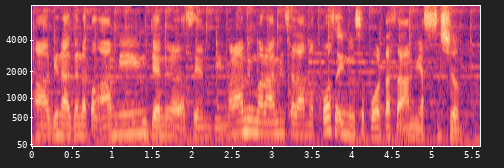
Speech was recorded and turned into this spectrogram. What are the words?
ah, ginaganap ang aming General Assembly. Maraming maraming salamat po sa inyong suporta sa aming asosasyon.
